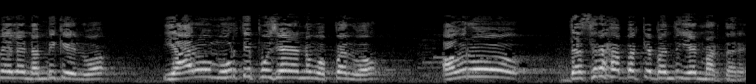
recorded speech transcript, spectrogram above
ಮೇಲೆ ನಂಬಿಕೆ ಇಲ್ವೋ, ಯಾರು ಮೂರ್ತಿ ಪೂಜೆಯನ್ನು ಒಪ್ಪಲ್ವೋ, ಅವರು ದಸರಾ ಹಬ್ಬಕ್ಕೆ ಬಂದು ಏನ್ ಮಾಡ್ತಾರೆ?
